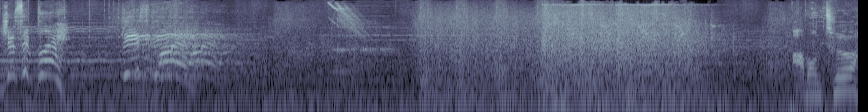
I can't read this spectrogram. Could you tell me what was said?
Je suis prêt Display À mon tour.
